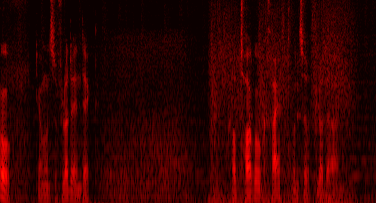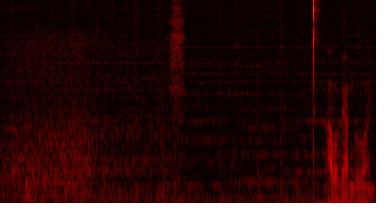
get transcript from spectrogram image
Oh, die haben unsere Flotte entdeckt. Karthago greift unsere Flotte an. Aber wir haben gewonnen.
